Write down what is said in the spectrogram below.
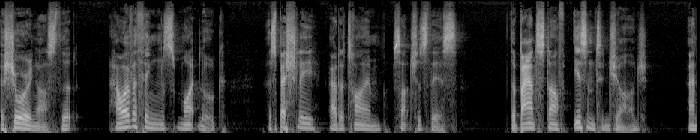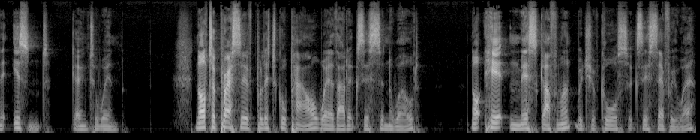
assuring us that, however things might look, especially at a time such as this, the bad stuff isn't in charge and it isn't going to win. Not oppressive political power where that exists in the world, not hit and miss government, which of course exists everywhere,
